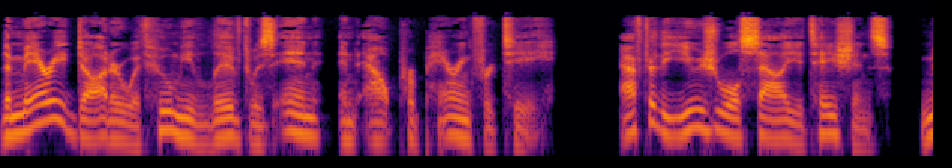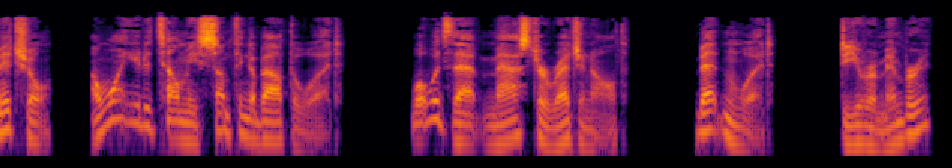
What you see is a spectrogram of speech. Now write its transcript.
The married daughter with whom he lived was in and out preparing for tea. After the usual salutations, Mitchell, I want you to tell me something about the wood. What was that, Master Reginald? Betton Wood. Do you remember it?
